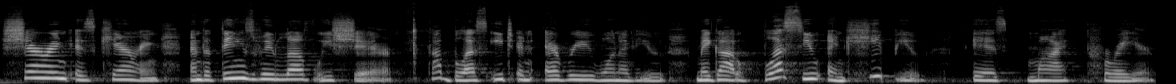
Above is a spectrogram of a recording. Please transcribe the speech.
Sharing is caring, and the things we love, we share. God bless each and every one of you. May God bless you and keep you, is my prayer.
